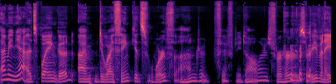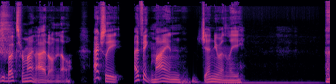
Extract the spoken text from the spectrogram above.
I mean, yeah, it's playing good. Um, do I think it's worth hundred fifty dollars for hers, or even eighty bucks for mine? I don't know. Actually, I think mine genuinely.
